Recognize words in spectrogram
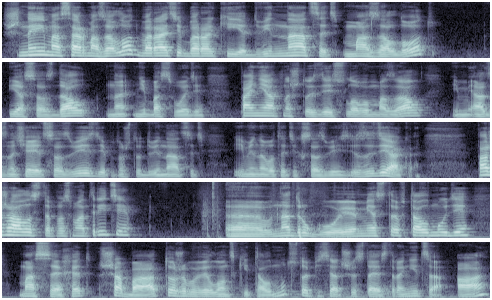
Шней Масар Мазалот, Барати Баракия, 12 Мазалот я создал на небосводе. Понятно, что здесь слово «мазал» означает созвездие, потому что 12 именно вот этих созвездий зодиака. Пожалуйста, посмотрите э, на другое место в Талмуде. Масехет, Шаббат, тоже Вавилонский Талмуд, 156 страница А.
